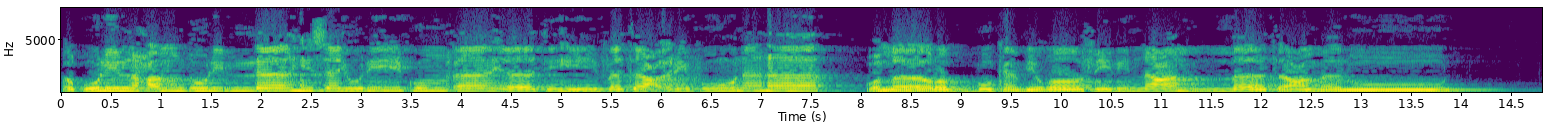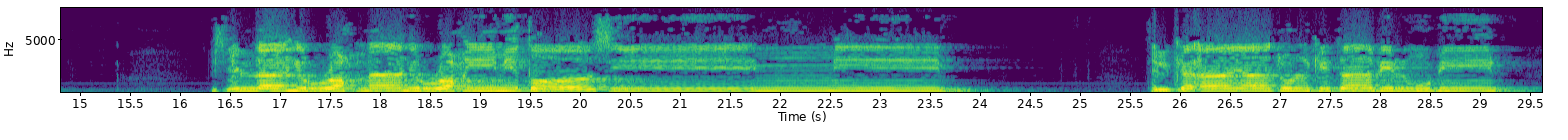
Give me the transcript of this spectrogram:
فَقُلِ الْحَمْدُ لِلَّهِ سَيُرِيكُمْ آيَاتِهِ فَتَعْرِفُونَهَا ۚ وَمَا رَبُّكَ بِغَافِلٍ عَمَّا تَعْمَلُونَ بسم الله الرحمن الرحيم طاسيم تلك آيات الكتاب المبين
